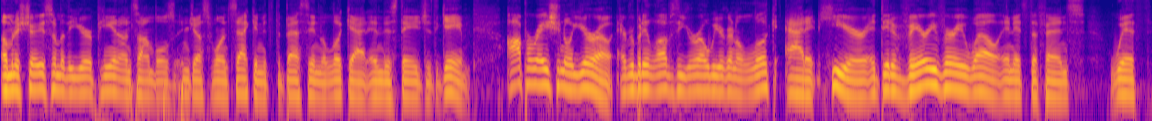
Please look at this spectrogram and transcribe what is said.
I'm going to show you some of the European ensembles in just one second. It's the best thing to look at in this stage of the game. Operational Euro. Everybody loves the Euro. We are going to look at it here. It did very, very well in its defense with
